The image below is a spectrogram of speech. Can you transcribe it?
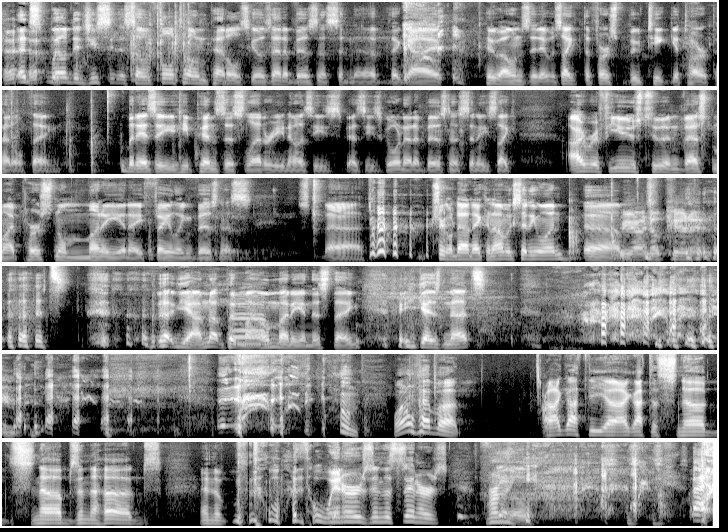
That's well. Did you see this? So Fulltone Pedals goes out of business, and the the guy who owns it, it was like the first boutique guitar pedal thing. But as he he pins this letter, you know, as he's as he's going out of business, and he's like, "I refuse to invest my personal money in a failing business." Uh, trickle down economics, anyone? Um, yeah, no kidding. it's, yeah, I'm not putting my own money in this thing. you guys nuts? well, I don't have a. I got the uh, I got the snug snubs and the hugs and the the winners and the sinners from Uh-oh.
